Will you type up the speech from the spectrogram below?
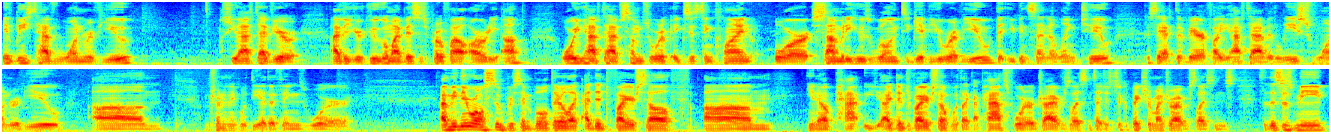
at least have one review. So you have to have your either your Google My Business profile already up, or you have to have some sort of existing client or somebody who's willing to give you a review that you can send a link to because they have to verify. You have to have at least one review. Um, I'm trying to think what the other things were. I mean, they were all super simple. They're like identify yourself. Um, you know, pa- identify yourself with like a passport or driver's license. I just took a picture of my driver's license. So this is me.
